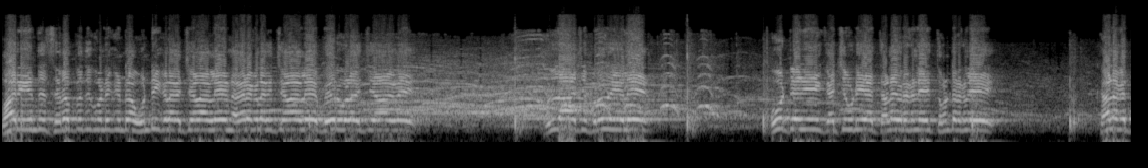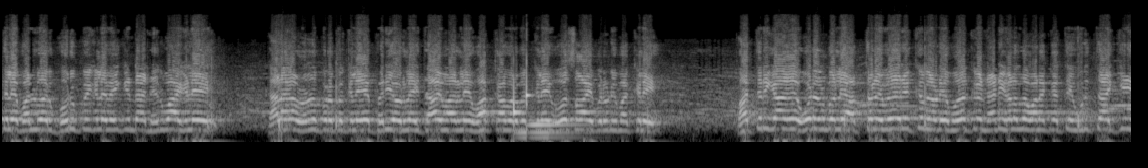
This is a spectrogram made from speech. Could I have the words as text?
வருகின்ற சிறப்பித்துக் கொண்டிருக்கின்ற ஒன்றிய கழக செயலாளர்களே நகர கழக செயலாளர்களே பேரு கழக செயலாளர்களே உள்ளாட்சி பிரதிகளே கூட்டணி கட்சியுடைய தலைவர்களே தொண்டர்களே கழகத்திலே பல்வேறு பொறுப்புகளை வைக்கின்ற நிர்வாகிகளே கழக உடன்பிறப்புகளே பெரியவர்களே தாய்மார்களே வாக்காளர் மக்களே விவசாய பெருடைய மக்களே பத்திரிகையாளர் ஊடகங்களே அத்தனை பேருக்கும் என்னுடைய முதற்க நடிகலந்த வணக்கத்தை உறுத்தாக்கி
